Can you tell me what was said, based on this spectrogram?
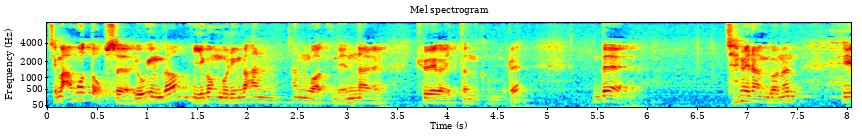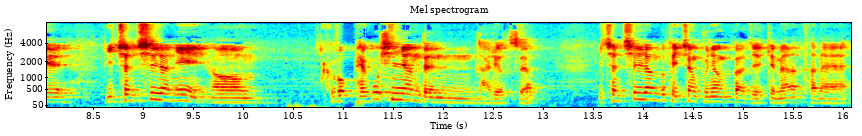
지금 아무것도 없어요. 여긴가 이 건물인가 하는 것 같은데 옛날 교회가 있던 건물에. 근데 재미난 거는 그게 2007년이 그거 150년 된 날이었어요. 2007년부터 2009년까지 이렇게 맨하탄에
